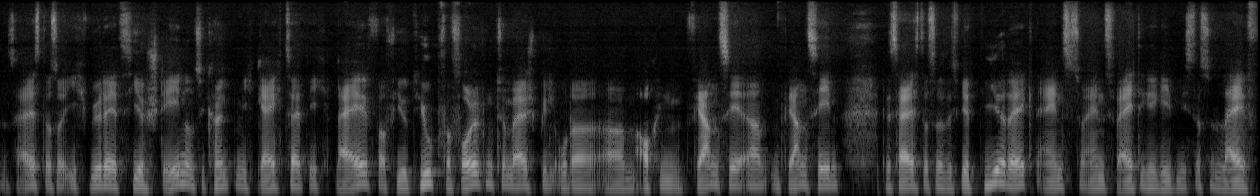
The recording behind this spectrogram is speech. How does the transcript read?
Das heißt also, ich würde jetzt hier stehen und Sie könnten mich gleichzeitig live auf YouTube verfolgen zum Beispiel oder ähm, auch im, Fernseh, äh, im Fernsehen. Das heißt also, das wird direkt eins zu eins weitergegeben, ist also live.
